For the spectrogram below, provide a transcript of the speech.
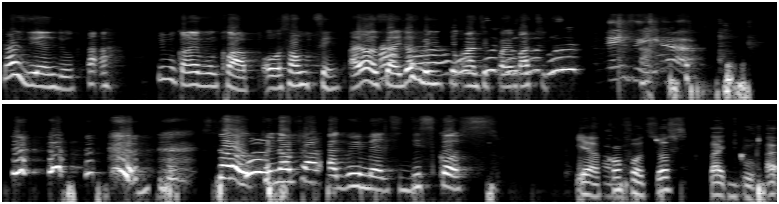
That's the end of uh-uh. People can't even clap or something. I don't understand. It just made it so anticlimactic. Amazing, yeah. so prenuptial agreements discuss. Yeah, comfort. Just like I,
